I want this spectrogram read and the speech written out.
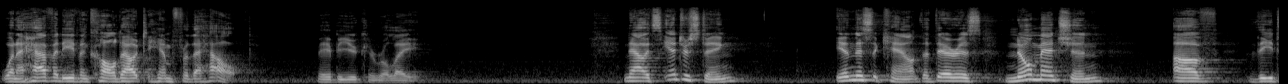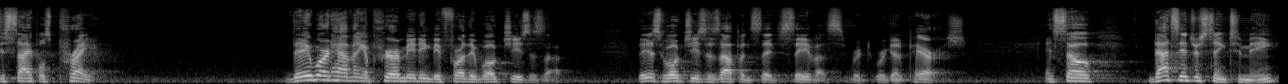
when I haven't even called out to Him for the help. Maybe you can relate. Now, it's interesting in this account that there is no mention of the disciples praying. They weren't having a prayer meeting before they woke Jesus up. They just woke Jesus up and said, Save us, we're, we're going to perish. And so that's interesting to me.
